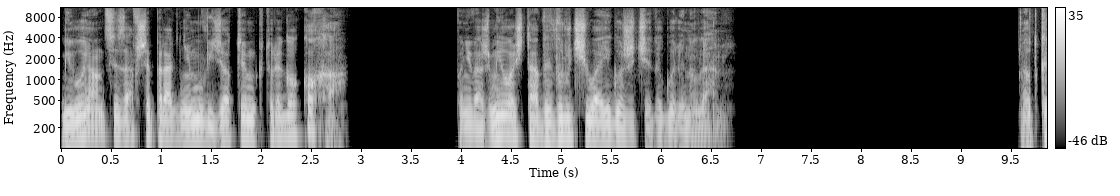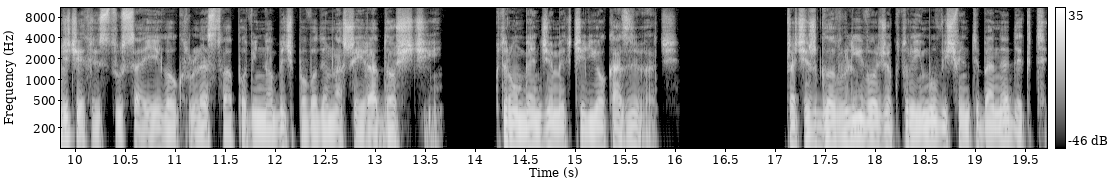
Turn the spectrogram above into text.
miłujący zawsze pragnie mówić o tym, którego kocha, ponieważ miłość ta wywróciła jego życie do góry nogami. Odkrycie Chrystusa i Jego Królestwa powinno być powodem naszej radości, którą będziemy chcieli okazywać. Przecież gorliwość, o której mówi święty Benedykt,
